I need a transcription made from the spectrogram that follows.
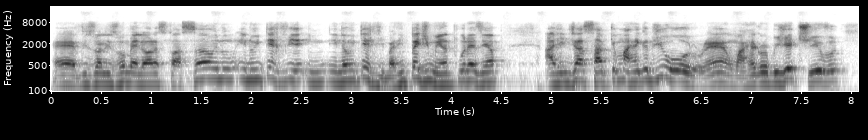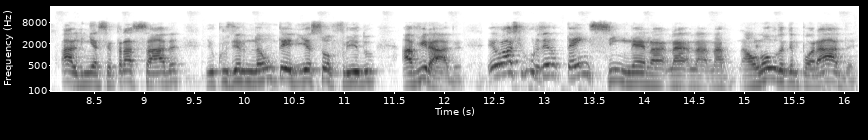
é, visualizou melhor a situação e não, e, não intervir, e não. Mas impedimento, por exemplo, a gente já sabe que é uma regra de ouro, né? Uma regra objetiva, a linha a ser traçada e o Cruzeiro não teria sofrido a virada. Eu acho que o Cruzeiro tem sim, né, na, na, na, ao longo da temporada,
